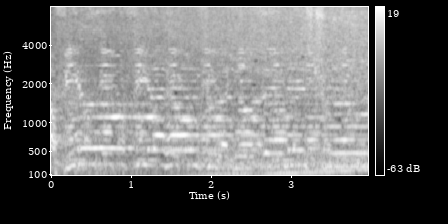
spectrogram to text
I feel feel at home, feel like nothing is true.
